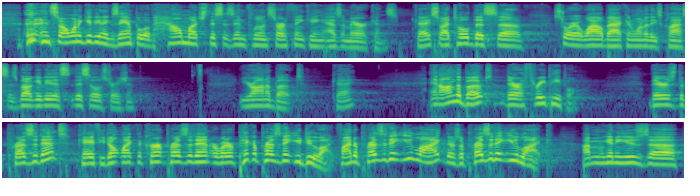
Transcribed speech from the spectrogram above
and so I want to give you an example of how much this has influenced our thinking as Americans. Okay, so I told this uh, story a while back in one of these classes, but I'll give you this, this illustration. You're on a boat, okay? And on the boat, there are three people. There's the president, okay? If you don't like the current president or whatever, pick a president you do like. Find a president you like. There's a president you like. I'm going to use, uh,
